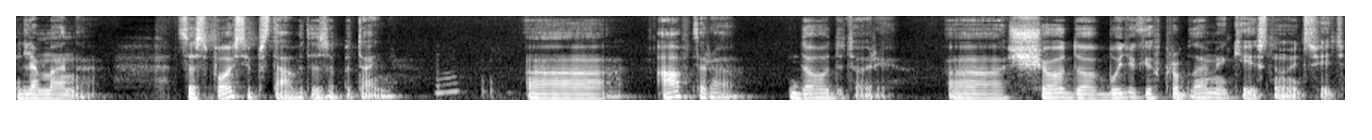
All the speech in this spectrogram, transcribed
для мене це спосіб ставити запитання а, автора до аудиторії щодо будь-яких проблем, які існують в світі.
